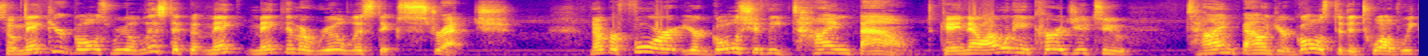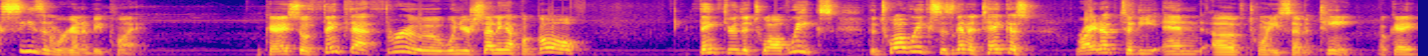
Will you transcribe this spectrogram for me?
So make your goals realistic, but make, make them a realistic stretch. Number four, your goals should be time bound. Okay, now I want to encourage you to time bound your goals to the 12 week season we're going to be playing. Okay, so think that through when you're setting up a goal. think through the 12 weeks. The 12 weeks is going to take us right up to the end of 2017. Okay,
